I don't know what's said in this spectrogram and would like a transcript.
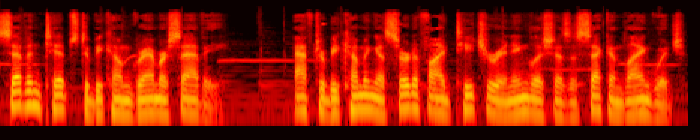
7 Tips to Become Grammar Savvy. After becoming a certified teacher in English as a second language,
